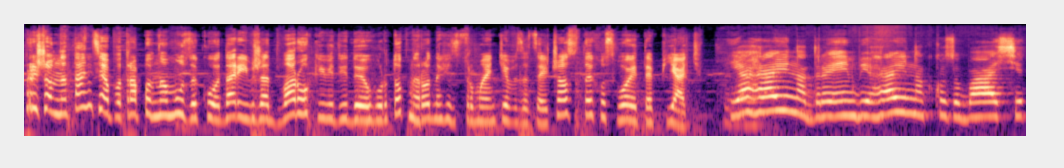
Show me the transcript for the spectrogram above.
Прийшов на танці, а потрапив на музику. Дарій вже два роки відвідує гурток народних інструментів. За цей час встиг освоїти п'ять. Я граю на дрембі, граю на козобасі,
